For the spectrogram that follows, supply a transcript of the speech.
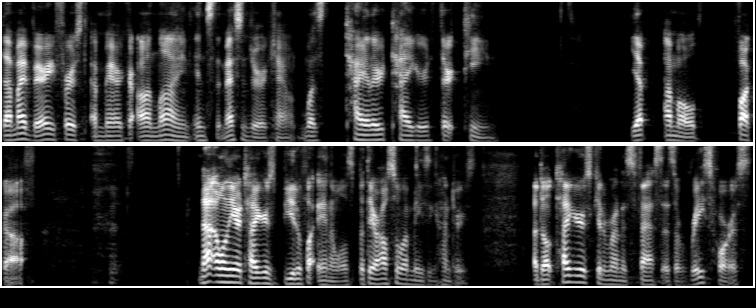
that my very first America Online instant messenger account was Tyler Tiger 13. Yep, I'm old. Fuck off. Not only are tigers beautiful animals, but they're also amazing hunters. Adult tigers can run as fast as a racehorse,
